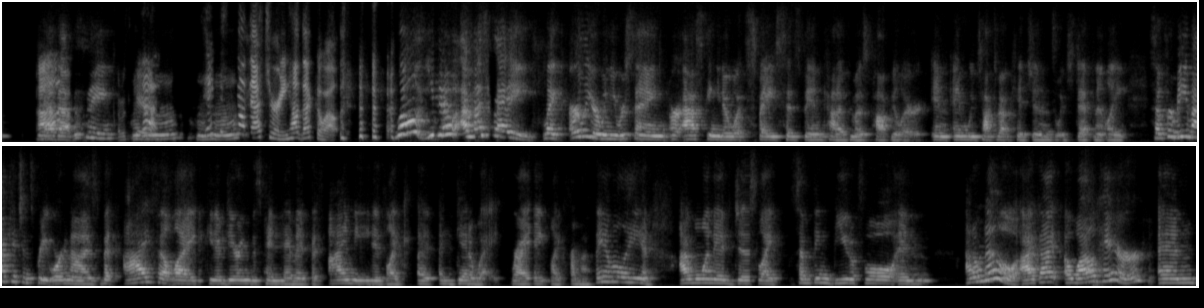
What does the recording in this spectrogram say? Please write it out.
Yeah, uh, that was me. That was yeah. Mm-hmm. Take us on that journey. How'd that go out? well, you know, I must say, like earlier when you were saying or asking, you know, what space has been kind of most popular, and and we've talked about kitchens, which definitely so for me, my kitchen's pretty organized, but I felt like, you know, during this pandemic that I needed like a, a getaway, right? Like from my family. And I wanted just like something beautiful. And I don't know, I got a wild hair and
